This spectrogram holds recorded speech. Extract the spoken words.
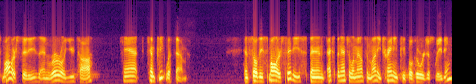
smaller cities and rural Utah can't compete with them. And so these smaller cities spend exponential amounts of money training people who are just leaving,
